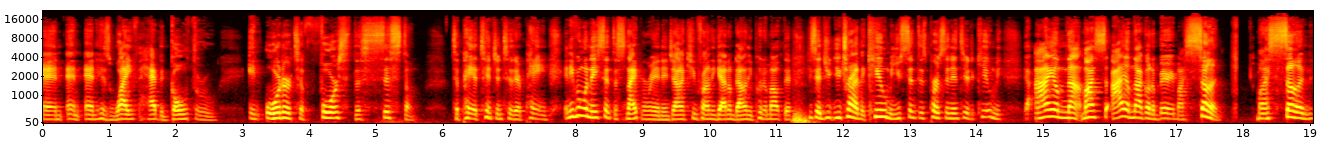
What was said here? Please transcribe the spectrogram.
and and and his wife had to go through in order to force the system to pay attention to their pain. And even when they sent the sniper in and John Q finally got him down, he put him out there. He said, "You you trying to kill me? You sent this person in here to kill me. I am not my I am not going to bury my son. My son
